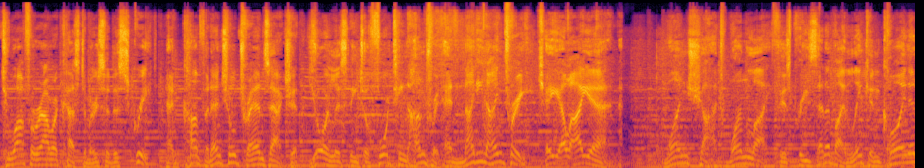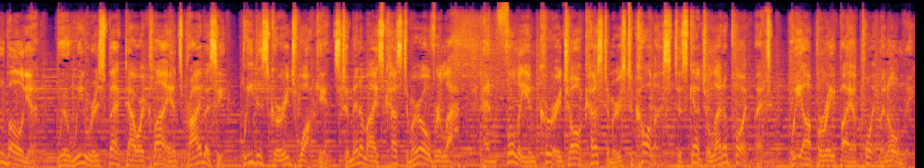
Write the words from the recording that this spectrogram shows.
to offer our customers a discreet and confidential transaction. You're listening to 1499.3 KLIN. One Shot, One Life is presented by Lincoln Coin and Bullion, where we respect our clients' privacy. We discourage walk ins to minimize customer overlap and fully encourage all customers to call us to schedule an appointment. We operate by appointment only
